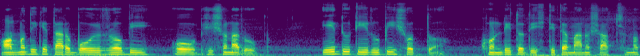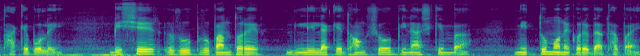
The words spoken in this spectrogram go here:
অন্যদিকে তার বৈরবী ও ভীষণা রূপ। এ দুটি রূপই সত্য। খণ্ডিত দৃষ্টিতে মানুষ আচ্ছন্ন থাকে বলেই বিশ্বের রূপ রূপান্তরের লীলাকে ধ্বংস, বিনাশ কিংবা মৃত্যু মনে করে ব্যথা পায়,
